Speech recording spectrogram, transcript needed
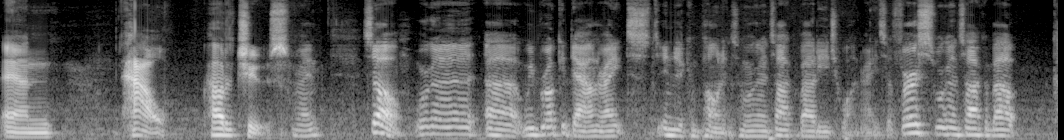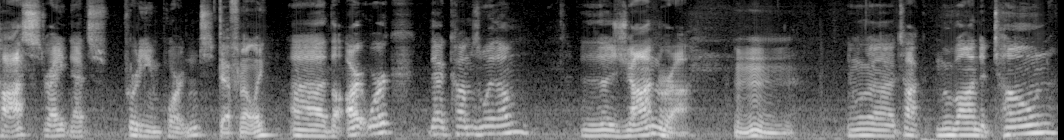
and how how to choose right? So we're gonna uh, we broke it down right into components, and we're gonna talk about each one, right? So first, we're gonna talk about cost, right? That's pretty important. definitely Uh, the artwork that comes with them, the genre, mm. and we're gonna talk move on to tone,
